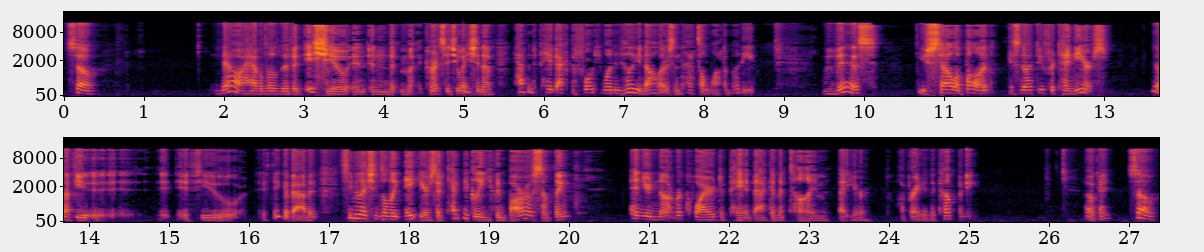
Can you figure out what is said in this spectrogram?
So now I have a little bit of an issue in, in the, my current situation of having to pay back the $41 million, and that's a lot of money. This, you sell a bond, it's not due for 10 years. Now, if you if you if you think about it, simulation's only eight years, so technically you can borrow something and you're not required to pay it back in the time that you're operating the company. Okay, so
